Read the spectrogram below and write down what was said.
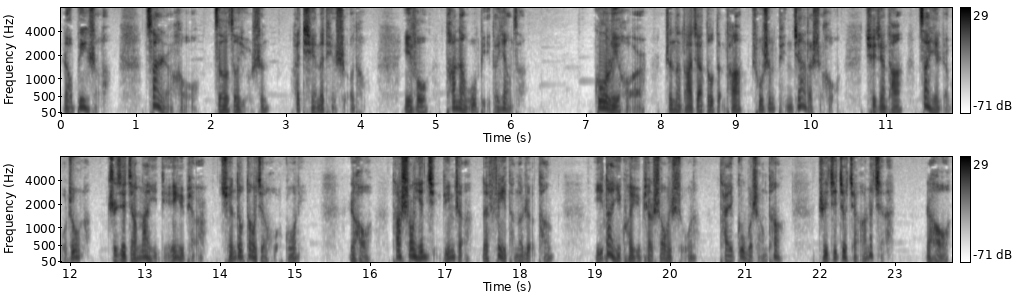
然后闭上了，再然后啧啧有声，还舔了舔舌头，一副贪婪无比的样子。过了一会儿，正当大家都等他出声评价的时候，却见他再也忍不住了，直接将那一碟鱼片全都倒进了火锅里，然后他双眼紧盯着那沸腾的热汤，一旦一块鱼片稍微熟了，他也顾不上烫，直接就夹了起来，然后。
